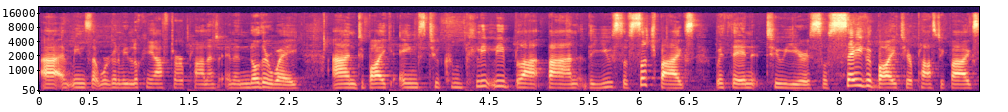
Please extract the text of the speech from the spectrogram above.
Uh, it means that we're going to be looking after our planet in another way. And Dubai aims to completely ban the use of such bags within two years. So say goodbye to your plastic bags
